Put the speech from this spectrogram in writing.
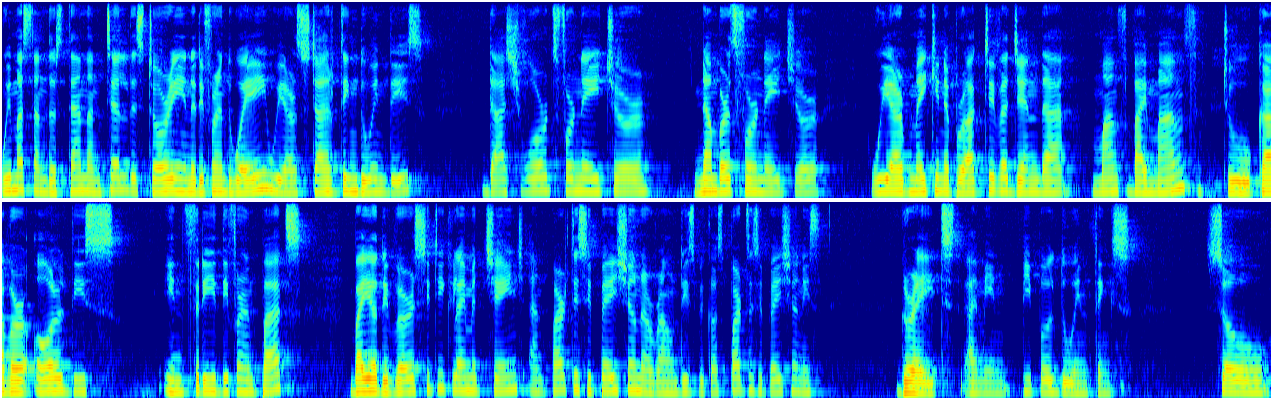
we must understand and tell the story in a different way we are starting doing this dashboards for nature numbers for nature we are making a proactive agenda month by month to cover all this in three different parts biodiversity, climate change, and participation around this, because participation is great. I mean, people doing things. So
